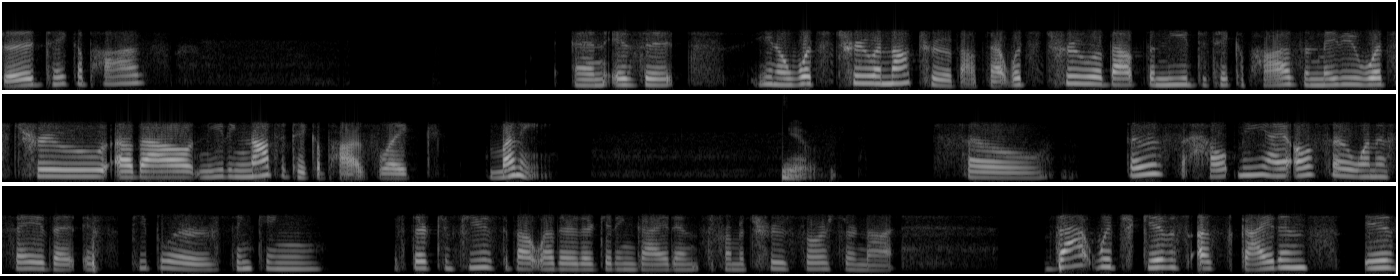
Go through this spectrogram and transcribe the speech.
should take a pause? And is it, you know, what's true and not true about that? What's true about the need to take a pause and maybe what's true about needing not to take a pause like money? Yeah. So those help me. I also want to say that if people are thinking, if they're confused about whether they're getting guidance from a true source or not, that which gives us guidance is,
